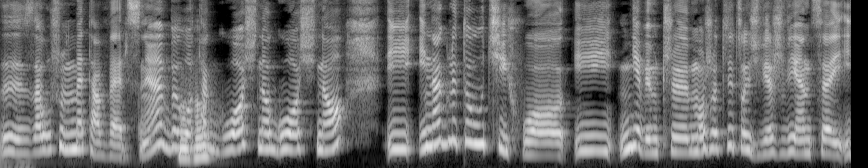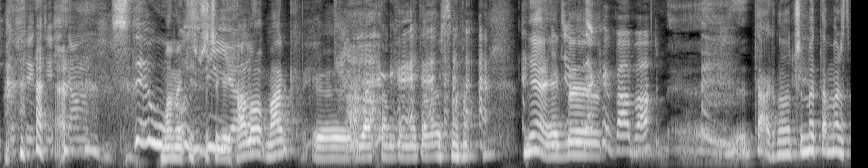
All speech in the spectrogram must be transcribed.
E, załóżmy metavers, nie? Było mhm. tak głośno, głośno i, i nagle to ucichło. I nie wiem, czy może ty coś wiesz więcej i to się gdzieś tam z tyłu Mam jakieś przecieki. Halo, Mark? Tak. Jak tam ten metavers? Nie, jakby... Baba. Tak, no czy znaczy metavers,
